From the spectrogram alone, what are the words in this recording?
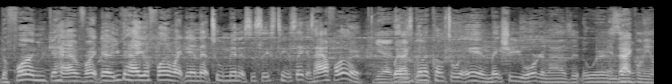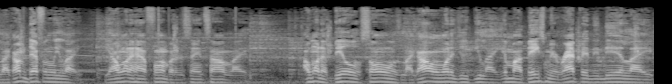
the fun you can have right there, you can have your fun right there in that two minutes and sixteen seconds. Have fun. Yeah, exactly. But it's gonna come to an end. Make sure you organize it to where it's Exactly. Like I'm definitely like, yeah, I want to have fun, but at the same time, like, I want to build songs. Like I don't want to just be like in my basement rapping and then like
